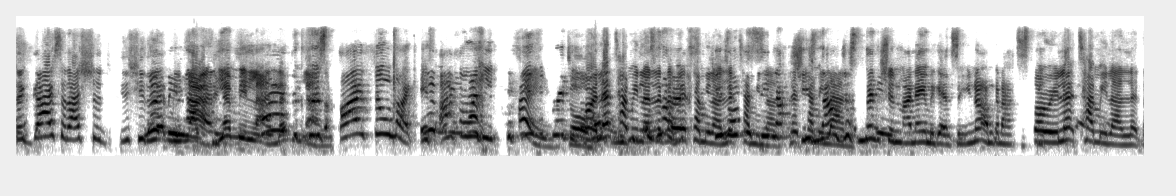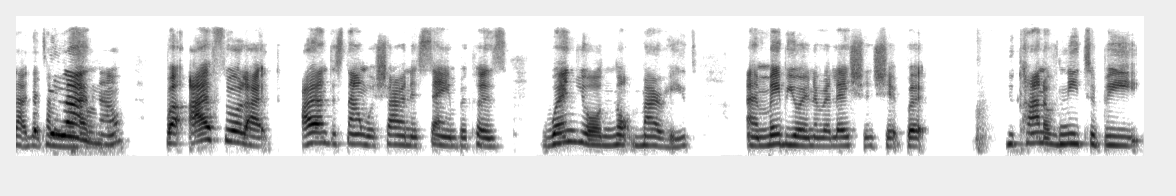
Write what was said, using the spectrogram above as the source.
the guy said I should. You should let, me have land. Let me land. Let me because land. I feel like if Let I've already, if already, sorry, let Tammy land, let- let Tammy land, let Tammy land, She's Tammy now land. just mentioned my name again, so you know I'm gonna have to. Speak. Sorry, let Tammy land. Let that. Let Let Tammy land. now. But I feel like I understand what Sharon is saying because when you're not married and maybe you're in a relationship, but you kind of need to be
